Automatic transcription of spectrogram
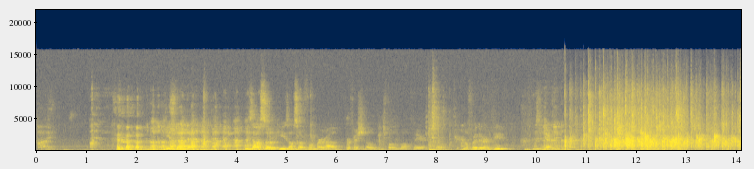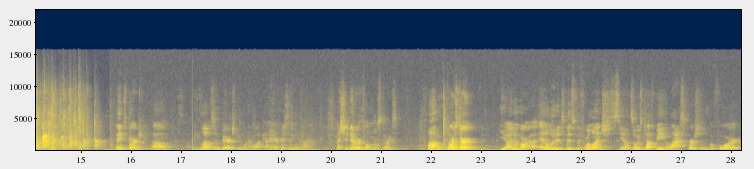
Hi. He's done that. He's also he's also a former uh, professional beach volleyball player. So no further ado, Mr. Jeff. Thanks, Mark. Um, he loves to embarrass me when I walk on every single time. I should never have told him those stories. Um, before I start, yeah, I know Mark, uh, Ed alluded to this before lunch. You know, it's always tough being the last person before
